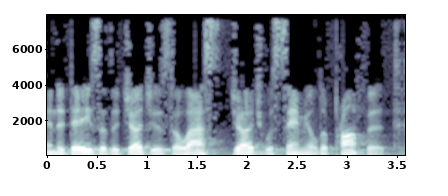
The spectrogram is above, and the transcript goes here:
In the days of the judges, the last judge was Samuel the prophet.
